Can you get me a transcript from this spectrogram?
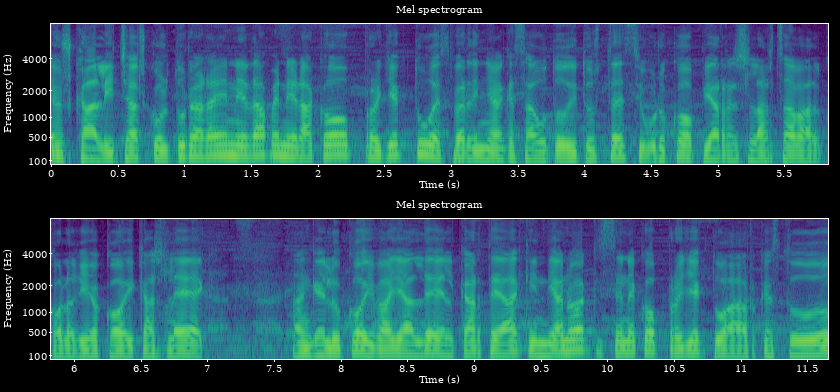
Euskal Itxas kulturaren edapenerako proiektu ezberdinak ezagutu dituzte ziburuko Piarres Lartzabal kolegioko ikasleek. Angeluko Ibaialde elkarteak indianoak izeneko proiektua aurkeztu du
